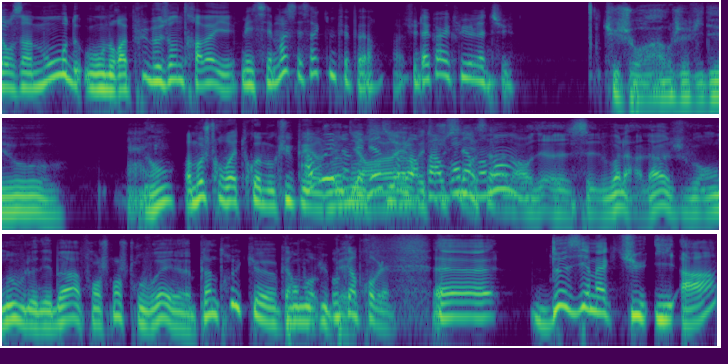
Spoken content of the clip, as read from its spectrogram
dans un monde où on n'aura plus besoin de travailler. Mais c'est moi, c'est ça qui me fait peur. Je suis d'accord avec lui là-dessus. Tu joueras aux jeux vidéo. Bah, Non? Enfin, moi, je trouverais de quoi m'occuper. Ah hein, oui, je veux non, dire, mais bien sûr, y a enfin, moment- alors, euh, voilà, là, je- on ouvre le débat. Franchement, je trouverai euh, plein de trucs euh, pour m'occuper. aucun problème. Euh, deuxième actu IA,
